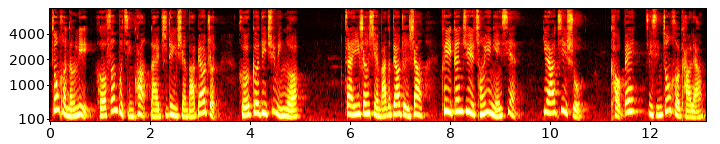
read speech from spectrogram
综合能力和分布情况来制定选拔标准和各地区名额。在医生选拔的标准上，可以根据从业年限、医疗技术、口碑进行综合考量，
